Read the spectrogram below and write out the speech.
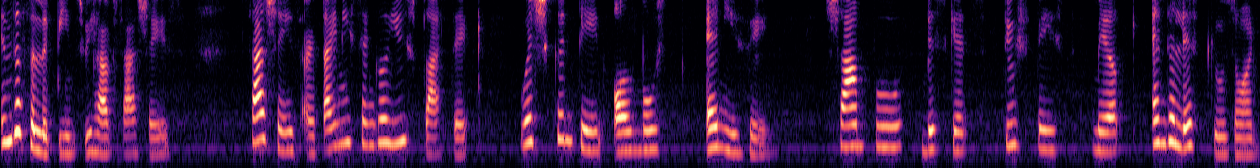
In the Philippines, we have sachets. Sachets are tiny single use plastic which contain almost anything shampoo, biscuits, toothpaste, milk, and the list goes on.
